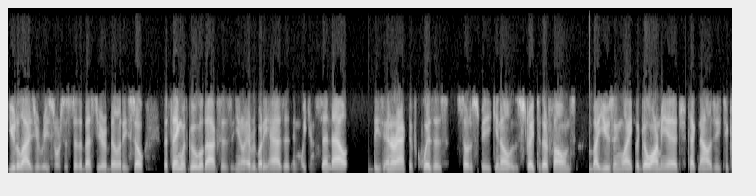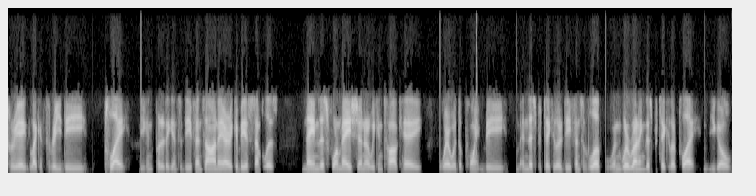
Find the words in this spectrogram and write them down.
utilize your resources to the best of your ability. So the thing with Google Docs is, you know, everybody has it and we can send out these interactive quizzes, so to speak, you know, straight to their phones by using like the Go Army Edge technology to create like a 3D play. You can put it against a defense on air. It could be as simple as name this formation, or we can talk, hey, where would the point be in this particular defensive look when we're running this particular play? You go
